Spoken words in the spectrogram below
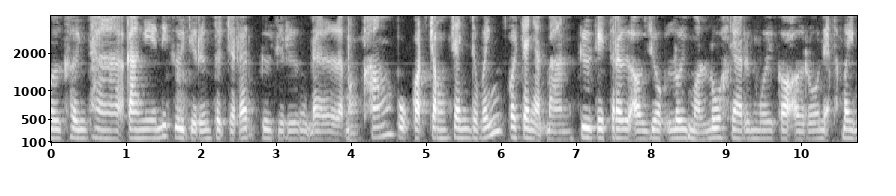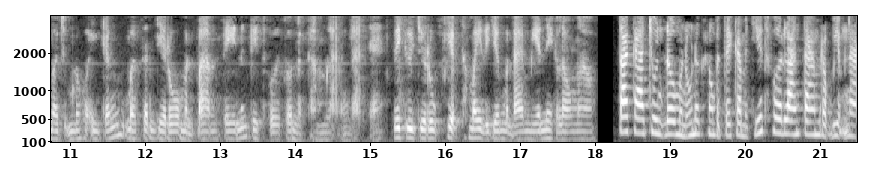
មើលឃើញថាការងារនេះគឺជារឿងទុច្ចរិតគឺជារឿងដែលបង្ខំពួកគាត់ចង់ចេញទៅវិញក៏ចេញអត់បាន គឺគេត្រូវឲ្យយកលុយមកលួសចាឬមួយក៏ឲ្យរោអ្នកថ្មីមកជំនួសអីចឹងបើសិនជារោមិនបានទេនឹងគេធ្វើទនកម្មឡើងដាក់ចានេះគឺជារូបភាពថ្មីដែលយើងមិនដែលមានទេកន្លងមកតើការជួញដូរមនុស្សនៅក្នុងប្រទេសកម្ពុជាធ្វើឡើងតាមរបៀបណា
